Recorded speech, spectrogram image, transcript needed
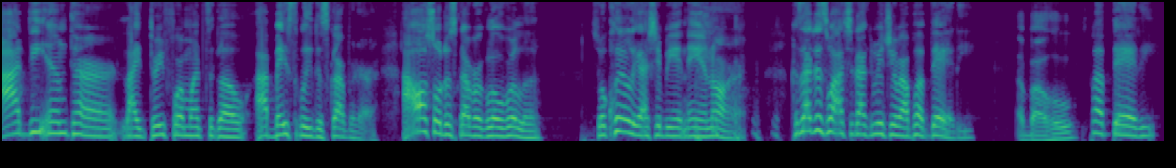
I DM'd her like three, four months ago. I basically discovered her. I also discovered Glorilla. So clearly I should be an A&R. Cause I just watched a documentary about Puff Daddy. About who? Puff Daddy,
